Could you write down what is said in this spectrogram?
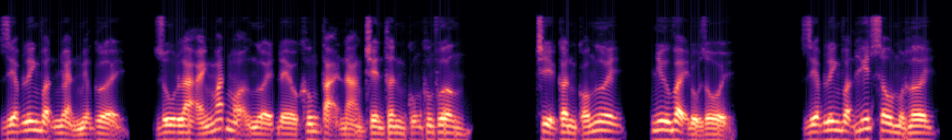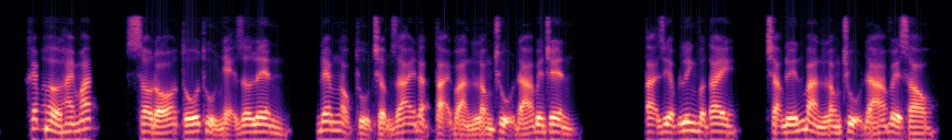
Diệp linh vận nhuận miệng cười, dù là ánh mắt mọi người đều không tại nàng trên thân cũng không phương. Chỉ cần có ngươi, như vậy đủ rồi. Diệp linh vận hít sâu một hơi, khép hờ hai mắt, sau đó tố thủ nhẹ dơ lên, đem ngọc thủ chậm rãi đặt tại bàn lòng trụ đá bên trên. Tại diệp linh vận tay chạm đến bàn long trụ đá về sau,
